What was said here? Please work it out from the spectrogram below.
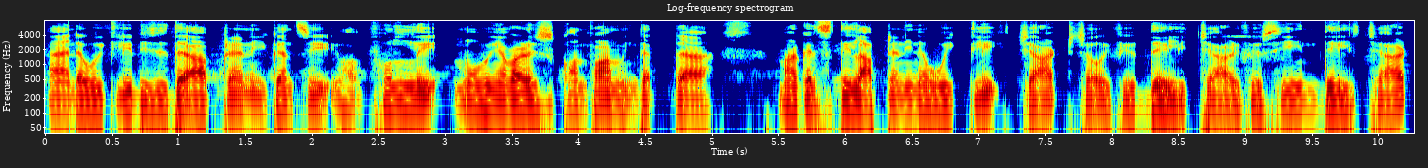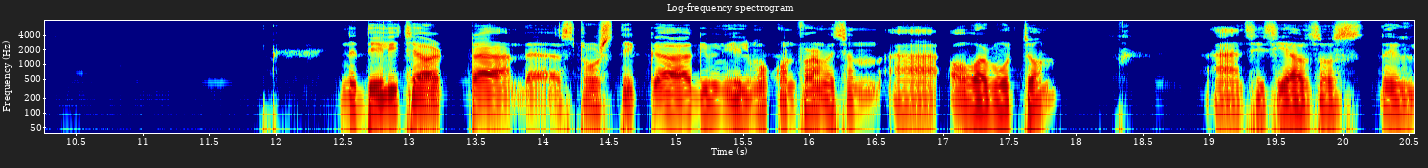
and the weekly this is the uptrend. You can see fully moving average is confirming that the market is still uptrend in a weekly chart. So if you daily chart if you see in daily chart in the daily chart uh, the stochastic uh, giving a little more confirmation uh, overbought zone. And CC also still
